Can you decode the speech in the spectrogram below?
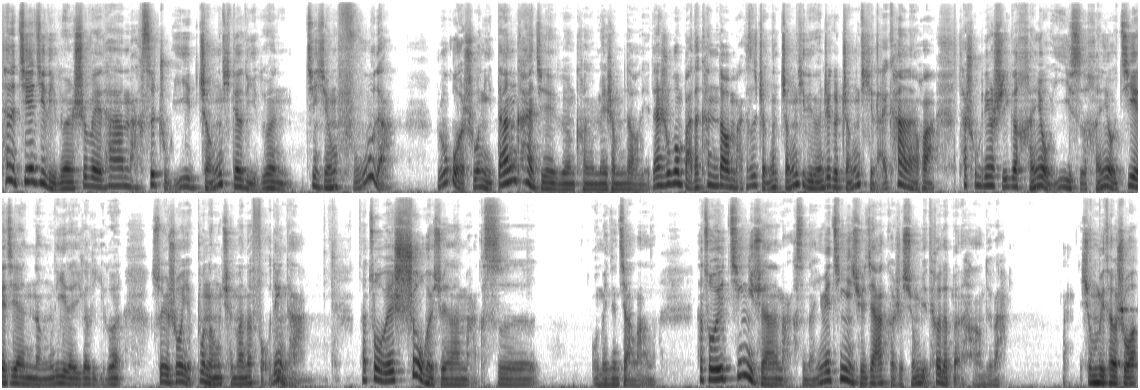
他的阶级理论是为他马克思主义整体的理论进行服务的。如果说你单看阶级理论可能没什么道理，但是如果把它看到马克思整个整体理论这个整体来看的话，它说不定是一个很有意思、很有借鉴能力的一个理论。所以说也不能全盘的否定它。那作为社会学家的马克思，我们已经讲完了。那作为经济学家的马克思呢？因为经济学家可是熊彼特的本行，对吧？熊彼特说，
